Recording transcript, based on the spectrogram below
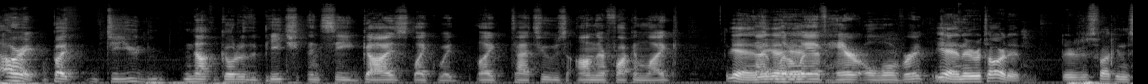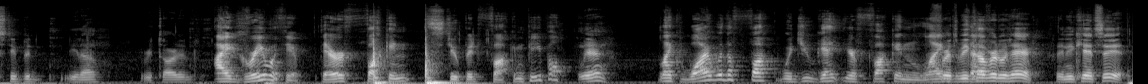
All right, but do you not go to the beach and see guys like with like tattoos on their fucking leg yeah, that literally hair. have hair all over it? yeah, and they're retarded. They're just fucking stupid, you know, retarded. I agree with you. They're fucking stupid fucking people. Yeah, Like, why would the fuck would you get your fucking leg for it to be covered with hair, then you can't see it.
